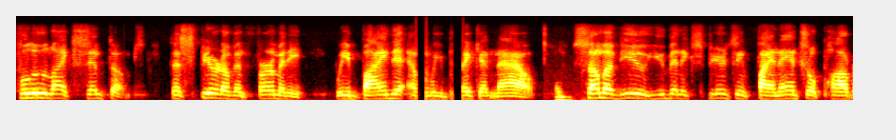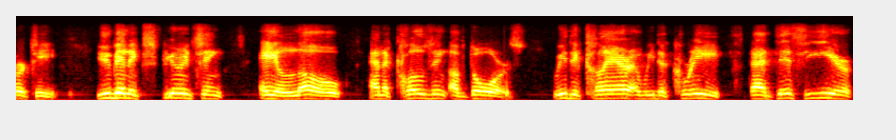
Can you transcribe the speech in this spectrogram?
flu like symptoms, the spirit of infirmity. We bind it and we break it now. Some of you, you've been experiencing financial poverty. You've been experiencing a low and a closing of doors. We declare and we decree that this year,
